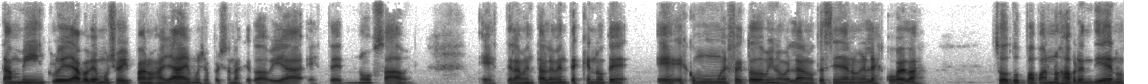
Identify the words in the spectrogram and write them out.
también incluye ya porque hay muchos hispanos allá, hay muchas personas que todavía este, no saben. Este, lamentablemente es que no te, es, como un efecto dominó, ¿verdad? No te enseñaron en la escuela, tus papás no aprendieron,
